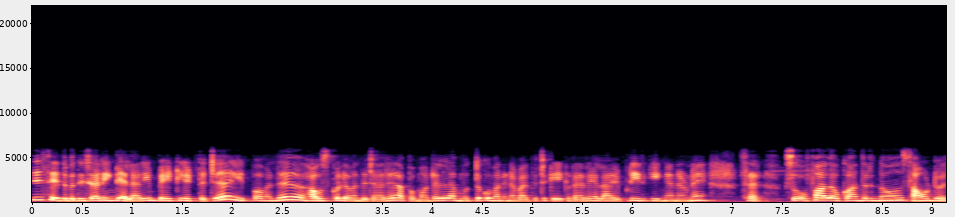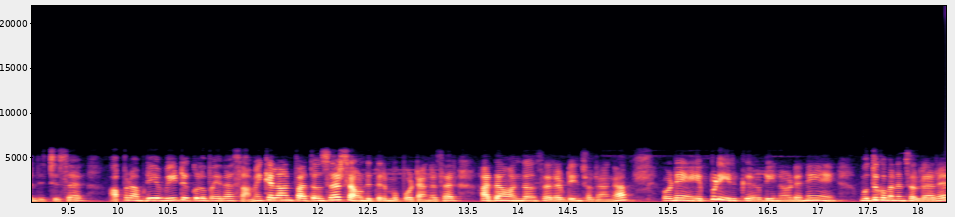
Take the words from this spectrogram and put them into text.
ஜி சேதுபதி சார் இங்கே எல்லாரையும் பேட்டி எடுத்துட்டு இப்போ வந்து ஹவுஸ்குள்ளே வந்துட்டாரு. அப்போ முதல்ல முத்துக்குமரனை பார்த்துட்டு கேட்குறாரு எல்லாம் எப்படி இருக்கீங்கன்னு சார் சோஃபாவில் உட்காந்துருந்தோம் சவுண்டு வந்துச்சு சார் அப்புறம் அப்படியே வீட்டுக்குள்ளே போய் ஏதாவது சமைக்கலான்னு பார்த்தோம் சார் சவுண்டு திரும்ப போட்டாங்க சார் அதான் வந்தோம் சார் அப்படின்னு சொல்கிறாங்க உடனே எப்படி இருக்குது அப்படின்ன உடனே முத்துக்குமரன் சொல்கிறாரு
